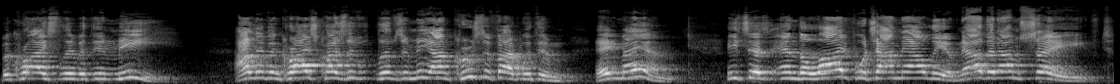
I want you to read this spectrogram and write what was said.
But Christ liveth in me. I live in Christ, Christ lives in me. I'm crucified with him. Amen. He says, and the life which I now live, now that I'm saved,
